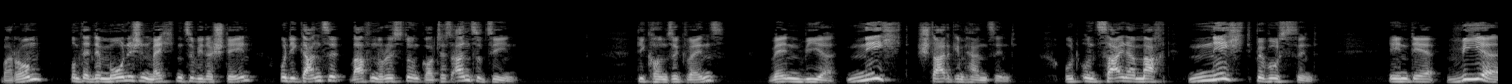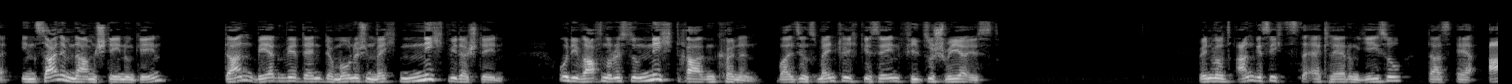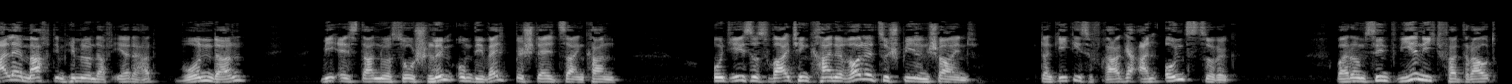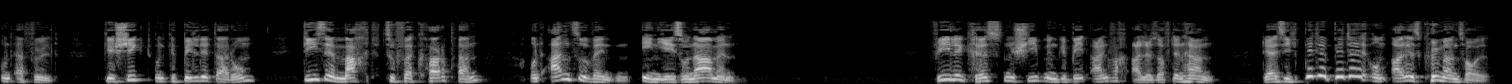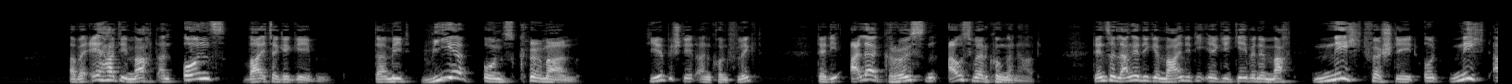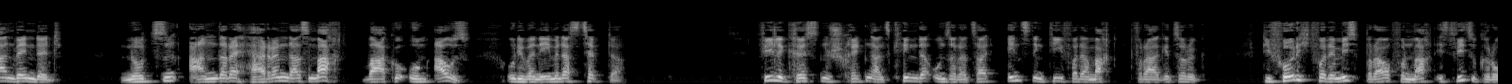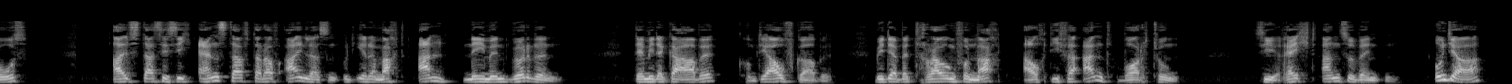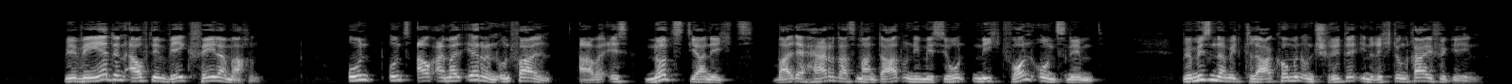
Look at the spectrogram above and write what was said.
Warum? Um den dämonischen Mächten zu widerstehen und die ganze Waffenrüstung Gottes anzuziehen. Die Konsequenz, wenn wir nicht stark im Herrn sind und uns seiner Macht nicht bewusst sind, in der wir in seinem Namen stehen und gehen, dann werden wir den dämonischen Mächten nicht widerstehen und die Waffenrüstung nicht tragen können, weil sie uns menschlich gesehen viel zu schwer ist. Wenn wir uns angesichts der Erklärung Jesu, dass er alle Macht im Himmel und auf Erde hat, wundern, wie es dann nur so schlimm um die Welt bestellt sein kann und Jesus weithin keine Rolle zu spielen scheint, dann geht diese Frage an uns zurück. Warum sind wir nicht vertraut und erfüllt, geschickt und gebildet darum, diese Macht zu verkörpern und anzuwenden in Jesu Namen? Viele Christen schieben im Gebet einfach alles auf den Herrn, der sich bitte, bitte um alles kümmern soll. Aber er hat die Macht an uns weitergegeben, damit wir uns kümmern. Hier besteht ein Konflikt, der die allergrößten Auswirkungen hat. Denn solange die Gemeinde die ihr gegebene Macht nicht versteht und nicht anwendet, nutzen andere Herren das Machtvakuum aus und übernehmen das Zepter. Viele Christen schrecken als Kinder unserer Zeit instinktiv vor der Machtfrage zurück. Die Furcht vor dem Missbrauch von Macht ist viel zu groß, als dass sie sich ernsthaft darauf einlassen und ihre Macht annehmen würden. Denn mit der Gabe kommt die Aufgabe, mit der Betrauung von Macht auch die Verantwortung, sie recht anzuwenden. Und ja, wir werden auf dem Weg Fehler machen und uns auch einmal irren und fallen. Aber es nutzt ja nichts, weil der Herr das Mandat und die Mission nicht von uns nimmt. Wir müssen damit klarkommen und Schritte in Richtung Reife gehen.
